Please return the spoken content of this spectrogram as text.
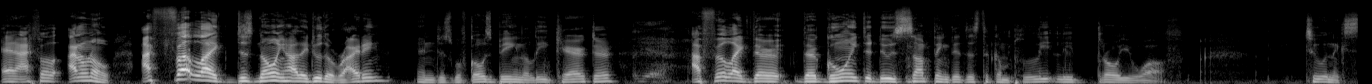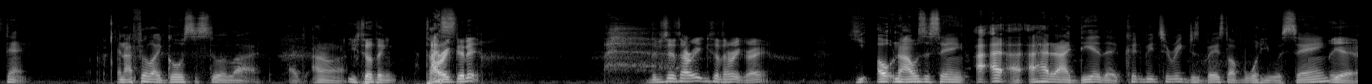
And I felt I don't know. I felt like just knowing how they do the writing and just with Ghost being the lead character. Yeah. I feel like they're they're going to do something to just to completely throw you off, to an extent, and I feel like Ghost is still alive. I, I don't know. You still think s- did it? Did you say Tariq? You said Tariq, right? He, oh no, I was just saying. I, I I had an idea that it could be Tariq just based off of what he was saying, Yeah.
